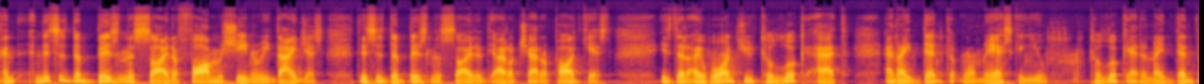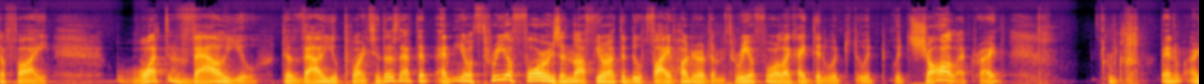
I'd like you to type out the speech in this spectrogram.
and, and this is the business side of Farm Machinery Digest. This is the business side of the Idle Chatter podcast. Is that I want you to look at and identify, I'm asking you to look at and identify what value, the value points. It doesn't have to, and you know, three or four is enough. You don't have to do 500 of them, three or four like I did with, with, with Charlotte, right? And uh,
